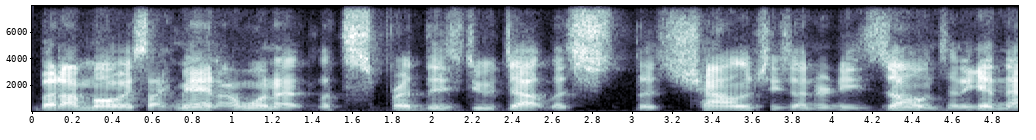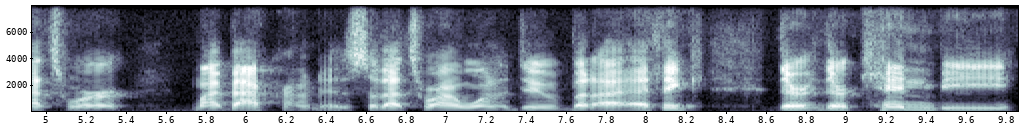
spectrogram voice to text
But I'm always like, "Man, I want to let's spread these dudes out. Let's let's challenge these underneath zones." And again, that's where my background is, so that's where I want to do. But I, I think there there can be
